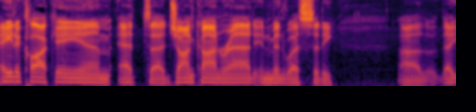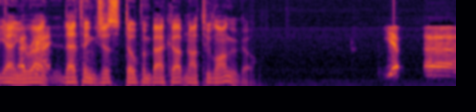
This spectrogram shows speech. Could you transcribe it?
8 o'clock a.m. at uh, John Conrad in Midwest City. Uh, yeah, you're right. right. That thing just opened back up not too long ago. Yep. Uh,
